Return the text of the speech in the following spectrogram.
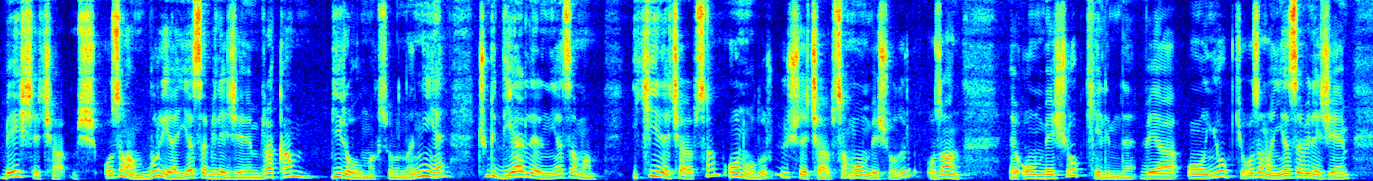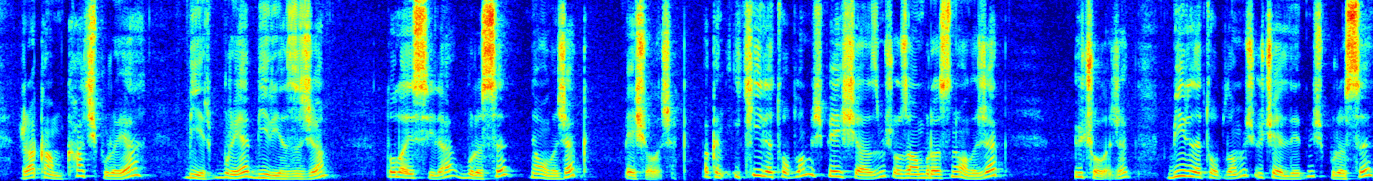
5 ile çarpmış. O zaman buraya yazabileceğim rakam 1 olmak zorunda. Niye? Çünkü diğerlerini yazamam. 2 ile çarpsam 10 olur. 3 ile çarpsam 15 olur. O zaman 15 yok ki elimde veya 10 yok ki. O zaman yazabileceğim rakam kaç buraya? 1. Buraya 1 yazacağım. Dolayısıyla burası ne olacak? 5 olacak. Bakın 2 ile toplamış 5 yazmış. O zaman burası ne olacak? 3 olacak. 1 ile toplamış 3 elde etmiş. Burası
